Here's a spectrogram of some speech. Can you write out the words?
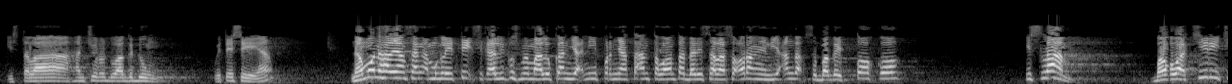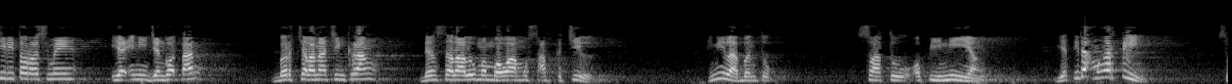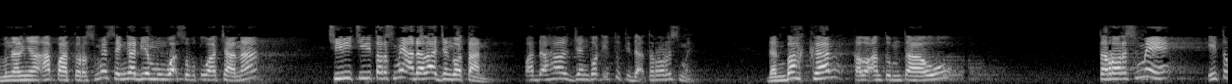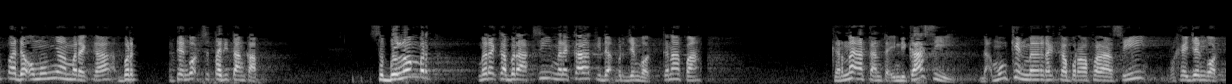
Istilah hancur dua gedung WTC ya. Namun hal yang sangat menggelitik sekaligus memalukan yakni pernyataan terlontar dari salah seorang yang dianggap sebagai tokoh Islam bahwa ciri-ciri terorisme yakni jenggotan, bercelana cingkrang dan selalu membawa mushaf kecil. Inilah bentuk suatu opini yang dia tidak mengerti sebenarnya apa terorisme sehingga dia membuat suatu wacana ciri-ciri terorisme adalah jenggotan. Padahal jenggot itu tidak terorisme. Dan bahkan kalau antum tahu terorisme itu pada umumnya mereka berjenggot setelah ditangkap. Sebelum ber, mereka beraksi, mereka tidak berjenggot. Kenapa? Karena akan terindikasi. Tidak mungkin mereka beroperasi pakai jenggot.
